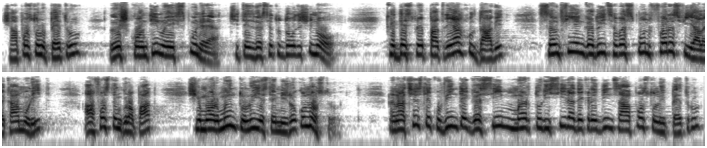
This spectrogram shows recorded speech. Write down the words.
Și Apostolul Petru își continuă expunerea, citesc versetul 29, că despre patriarhul David să-mi fie îngăduit să vă spun fără sfială că a murit, a fost îngropat și mormântul lui este în mijlocul nostru. În aceste cuvinte găsim mărturisirea de credință a apostolului Petru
